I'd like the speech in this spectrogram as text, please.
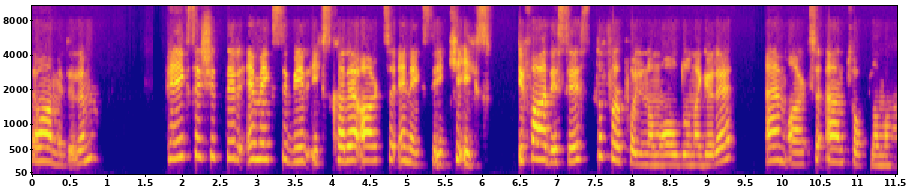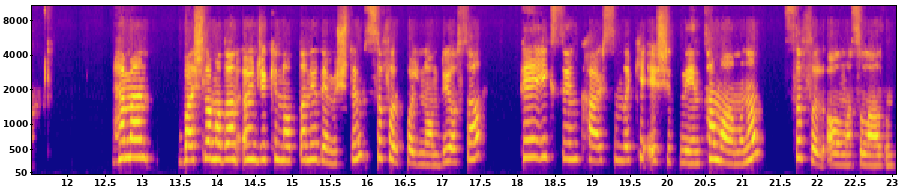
Devam edelim. Px eşittir m eksi 1 x kare artı n eksi 2 x ifadesi sıfır polinomu olduğuna göre m artı n toplamı. Hemen başlamadan önceki notta ne demiştim? Sıfır polinom diyorsa Px'in karşısındaki eşitliğin tamamının sıfır olması lazım.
